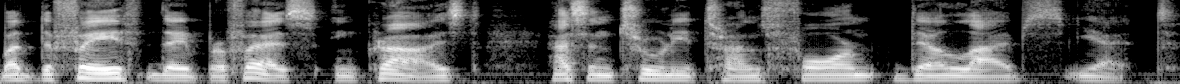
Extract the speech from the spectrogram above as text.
but the faith they profess in Christ hasn't truly transformed their lives yet.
